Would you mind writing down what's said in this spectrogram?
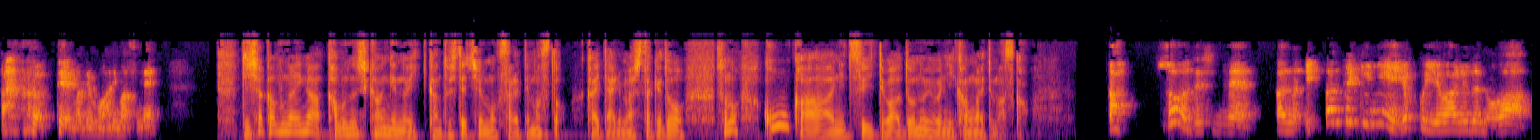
あの、テーマでもありますね。自社株買いが株主還元の一環として注目されてますと書いてありましたけど、その効果についてはどのように考えてますか？あ、そうですね。あの、一般的によく言われるのは、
